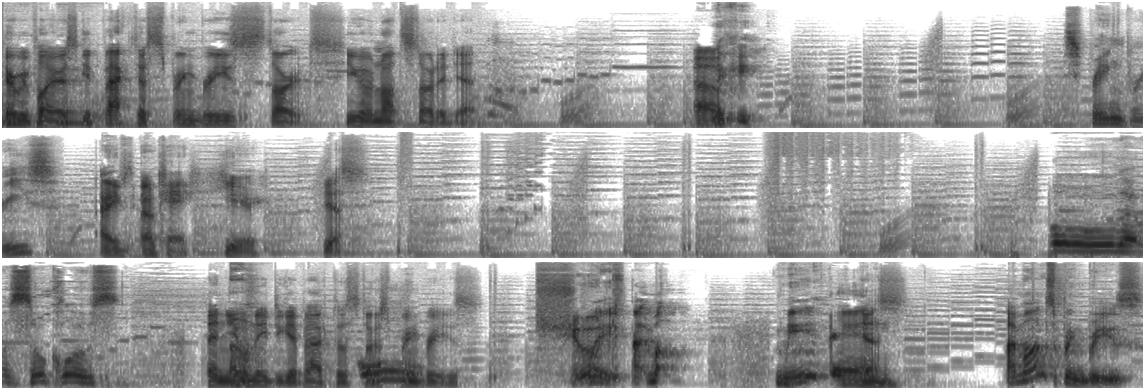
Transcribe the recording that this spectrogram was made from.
Kirby players, get back to Spring Breeze start. You have not started yet. Oh, Mickey. Spring Breeze. I okay here. Yes. Oh, that was so close. Then you'll oh. need to get back to the start of Spring Breeze. Shoot. Wait, I'm me? Ben, Yes. I'm on Spring Breeze.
